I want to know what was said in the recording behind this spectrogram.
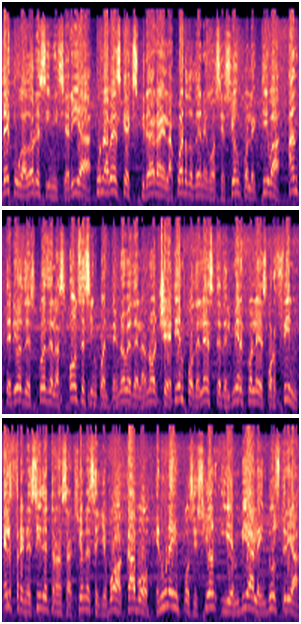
de jugadores iniciaría una vez que expirara el acuerdo de negociación colectiva anterior después de las 11.59 de la noche, tiempo del este del miércoles. Por fin, el frenesí de transacciones se llevó a cabo en una imposición y envía a la industria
